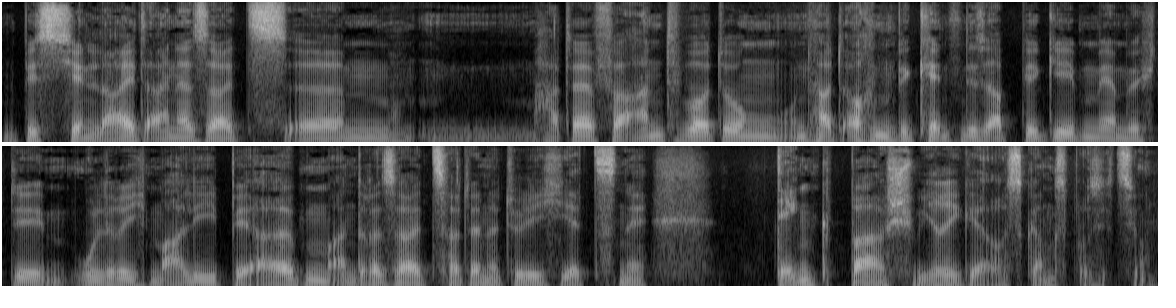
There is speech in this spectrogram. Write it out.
ein bisschen leid. Einerseits ähm, hat er Verantwortung und hat auch ein Bekenntnis abgegeben, er möchte Ulrich Mali beerben. Andererseits hat er natürlich jetzt eine denkbar schwierige Ausgangsposition.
